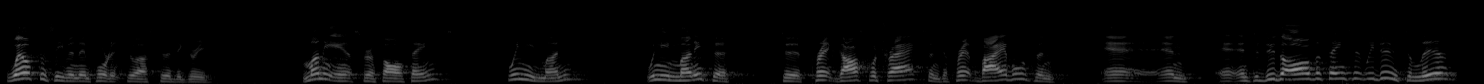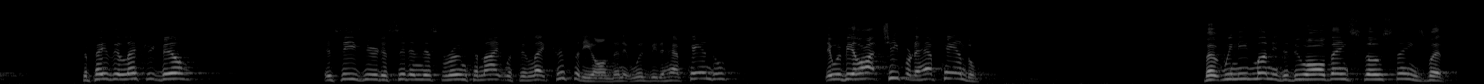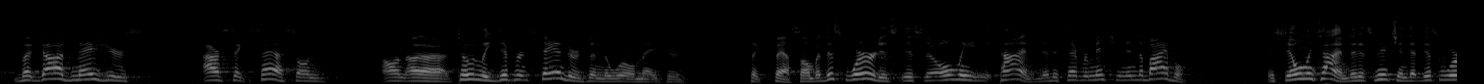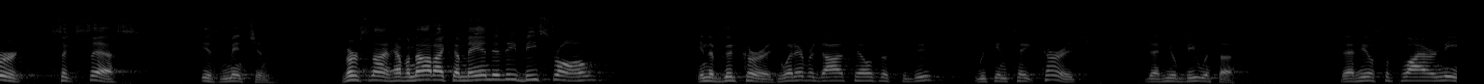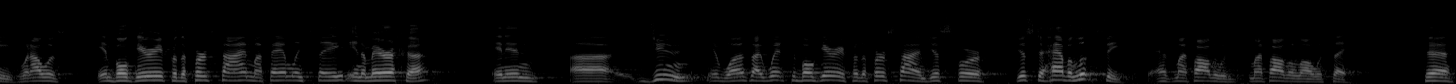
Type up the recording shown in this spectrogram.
Wealth is even important to us to a degree. Money answereth all things. We need money. We need money to, to print gospel tracts and to print Bibles and, and, and, and to do the, all the things that we do to live to pay the electric bill. It's easier to sit in this room tonight with the electricity on than it would be to have candles. It would be a lot cheaper to have candles. But we need money to do all things, those things. But, but God measures our success on, on uh, totally different standards than the world measures success on. But this word is, is the only time that it's ever mentioned in the Bible. It's the only time that it's mentioned that this word success is mentioned. Verse 9 Have not I commanded thee, be strong and of good courage. Whatever God tells us to do, we can take courage that He'll be with us, that He'll supply our needs. When I was in Bulgaria for the first time, my family stayed in America, and in uh, June it was, I went to Bulgaria for the first time just for just to have a look see, as my father would, my father-in-law would say, to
